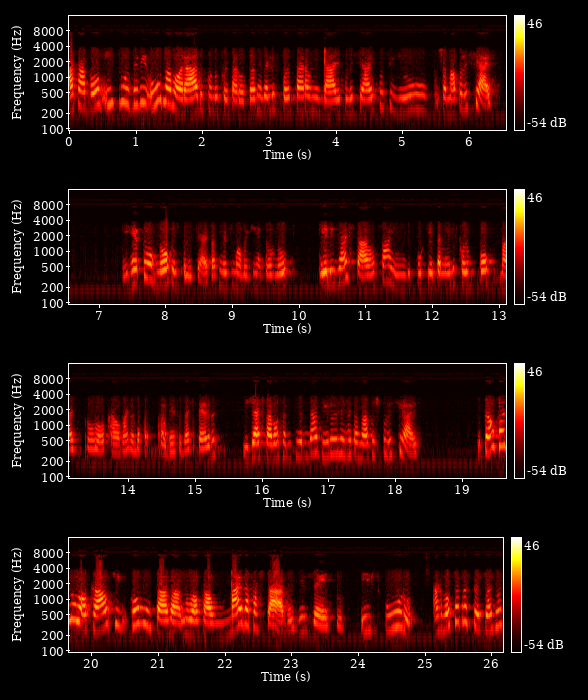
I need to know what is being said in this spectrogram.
acabou, inclusive o namorado, quando foi para o Tânia, ele foi para a unidade policial e conseguiu chamar policiais. E retornou com os policiais. Só que nesse momento que retornou, eles já estavam saindo, porque também ele foi um pouco mais para um local, mais para dentro das pedras, e já estavam saindo que ainda viram ele retornar com os policiais. Então foi no local que, como estava no local mais afastado, deserto e escuro, as outras pessoas não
